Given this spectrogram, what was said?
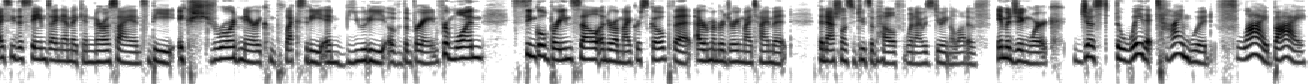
I see the same dynamic in neuroscience, the extraordinary complexity and beauty of the brain. From one single brain cell under a microscope that I remember during my time at the National Institutes of Health when I was doing a lot of imaging work, just the way that time would fly by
